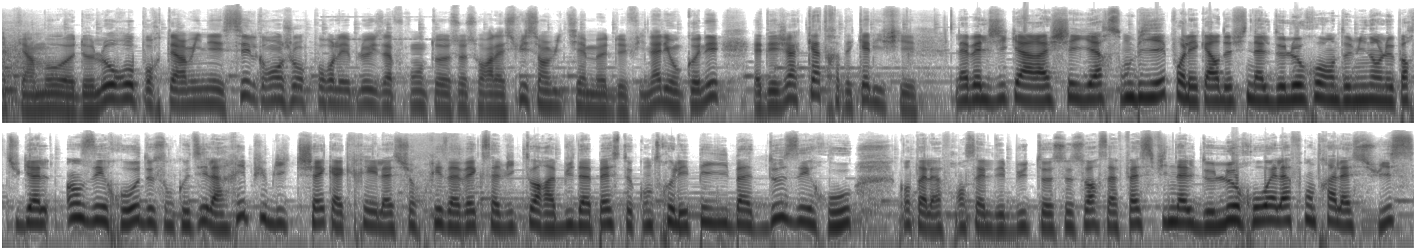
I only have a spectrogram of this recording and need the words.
Et puis un mot de l'Euro pour terminer. C'est le grand jour pour les Bleus. Ils affrontent ce soir la Suisse en huitième de finale et on connaît déjà quatre des qualifiés. La Belgique a arraché hier son billet pour les quarts de finale de l'Euro en dominant le Portugal 1-0. De son côté, la République tchèque a créé la surprise avec sa victoire à Budapest contre les Pays-Bas 2-0. Quant à la France, elle débute ce soir sa phase finale de l'Euro. Elle affrontera la Suisse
